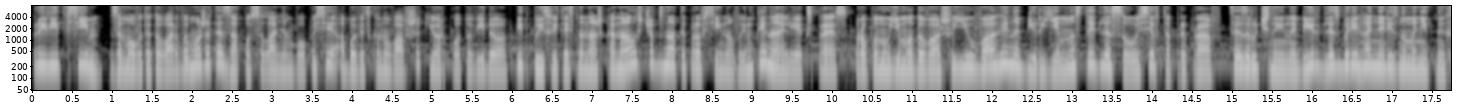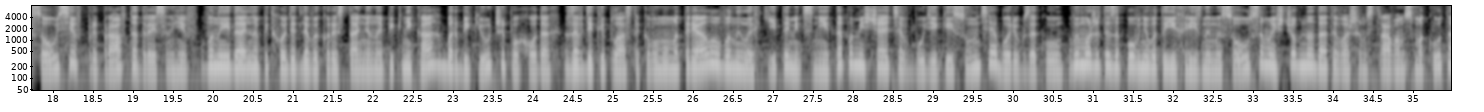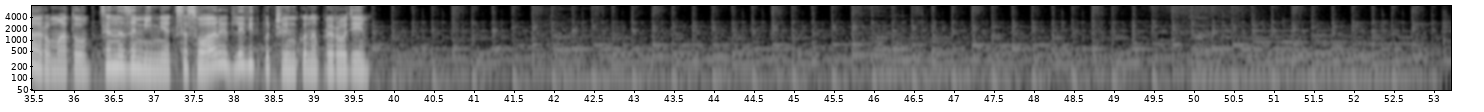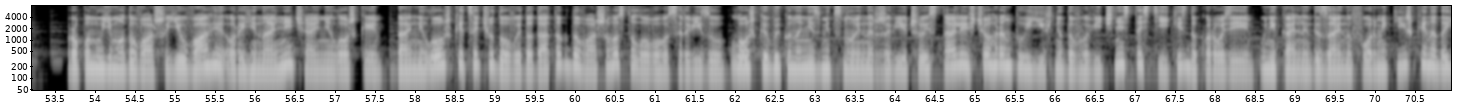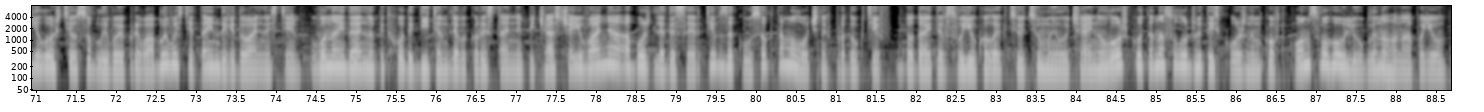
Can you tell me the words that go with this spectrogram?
Привіт всім! Замовити товар ви можете за посиланням в описі або відсканувавши QR-код у відео. Підписуйтесь на наш канал, щоб знати про всі новинки на AliExpress. Пропонуємо до вашої уваги набір ємностей для соусів та приправ. Це зручний набір для зберігання різноманітних соусів, приправ та дресингів. Вони ідеально підходять для використання на пікніках, барбекю чи походах. Завдяки пластиковому матеріалу вони легкі та міцні та поміщаються в будь-якій сумці або рюкзаку. Ви можете заповнювати їх різними соусами, щоб надати вашим стравам смаку та аромату. Це незамінні аксесуари для відпочинку на природі. Пропонуємо до вашої уваги оригінальні чайні ложки. Дані ложки це чудовий додаток до вашого столового сервізу. Ложки виконані з міцної нержавіючої сталі, що гарантує їхню довговічність та стійкість до корозії. Унікальний дизайн у формі кішки надає ложці особливої привабливості та індивідуальності. Вона ідеально підходить дітям для використання під час чаювання або ж для десертів, закусок та молочних продуктів. Додайте в свою колекцію цю милу чайну ложку та насолоджуйтесь кожним ковтком свого улюбленого напою.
